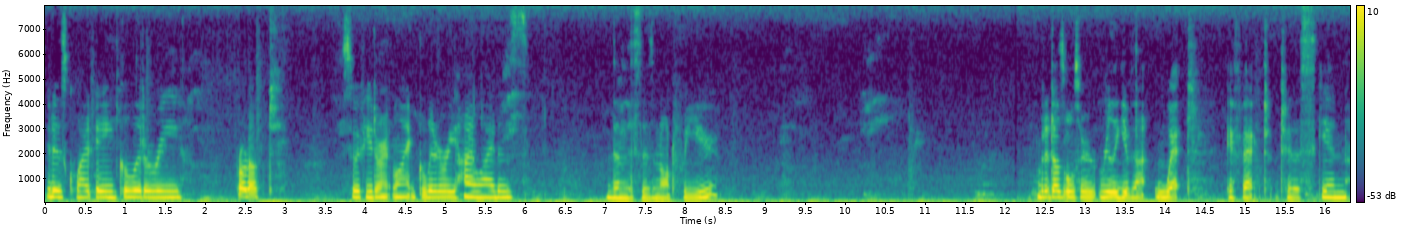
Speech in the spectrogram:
It is quite a glittery product, so if you don't like glittery highlighters, then this is not for you. But it does also really give that wet effect to the skin.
